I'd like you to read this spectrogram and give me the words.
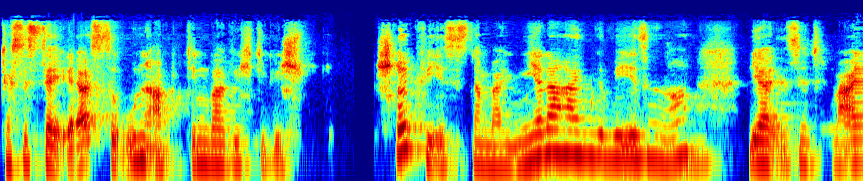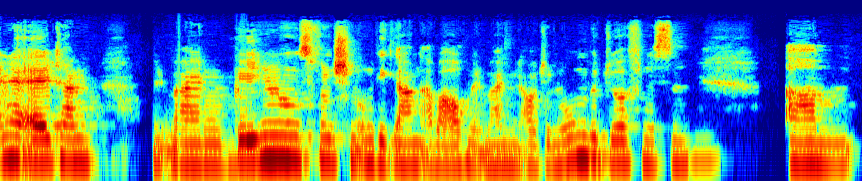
Das ist der erste unabdingbar wichtige Schritt. Wie ist es dann bei mir daheim gewesen? Ne? Mhm. Ja, sind meine Eltern mit meinen Bildungswünschen umgegangen, aber auch mit meinen autonomen Bedürfnissen. Mhm. Ähm,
